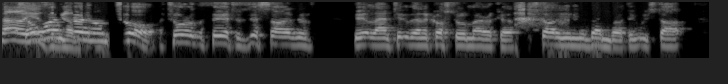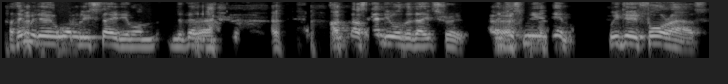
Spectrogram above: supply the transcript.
no, so I'm going on tour, a tour of the theatres this side of the Atlantic, then across to America, starting in November. I think we start. I think we're doing Wembley Stadium on November I'll, I'll send you all the dates through. And just me and him. We do four hours.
